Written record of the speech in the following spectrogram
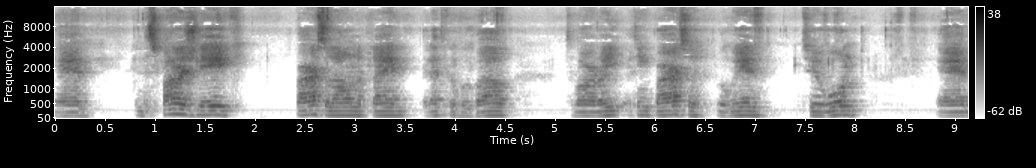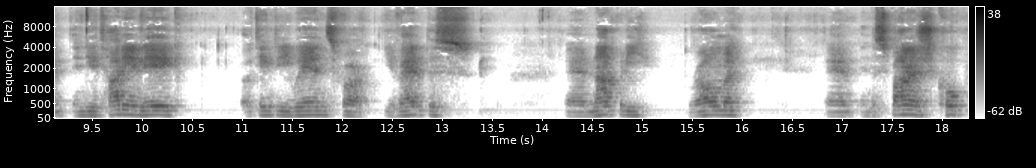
Um, in the Spanish League, Barcelona playing Atletico Bilbao tomorrow night. I think Barca will win 2 1. Um, in the Italian League, I think the wins for Juventus, um, Napoli, Roma. Um, in the Spanish Cup,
